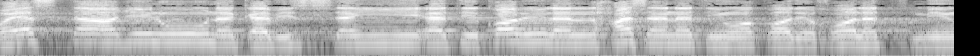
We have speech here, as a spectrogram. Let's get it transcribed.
ويستعجلونك بالسيئة قبل الحسنة وقد خلت من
